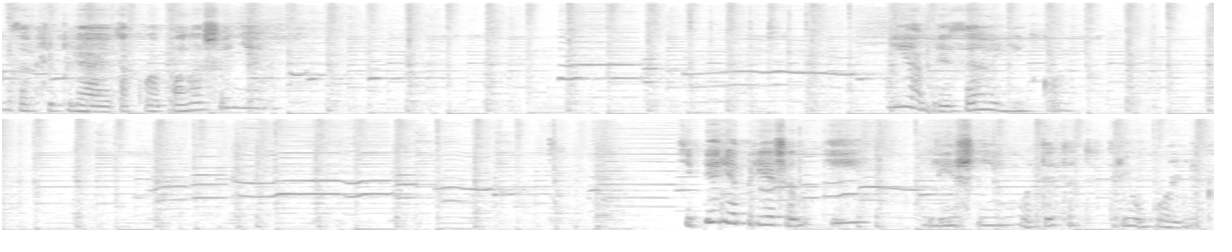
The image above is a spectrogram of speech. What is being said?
Закрепляю такое положение. И обрезаю нитку. Теперь обрежем и лишний вот этот треугольник.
